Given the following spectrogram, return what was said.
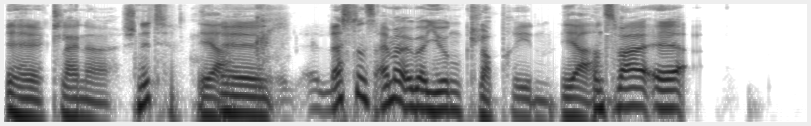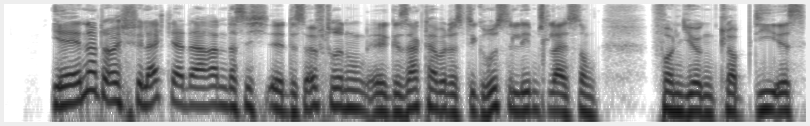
äh, kleiner Schnitt, Ja. äh, lasst uns einmal über Jürgen Klopp reden. Ja. Und zwar, äh, ihr erinnert euch vielleicht ja daran, dass ich äh, des Öfteren äh, gesagt habe, dass die größte Lebensleistung von Jürgen Klopp die ist,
